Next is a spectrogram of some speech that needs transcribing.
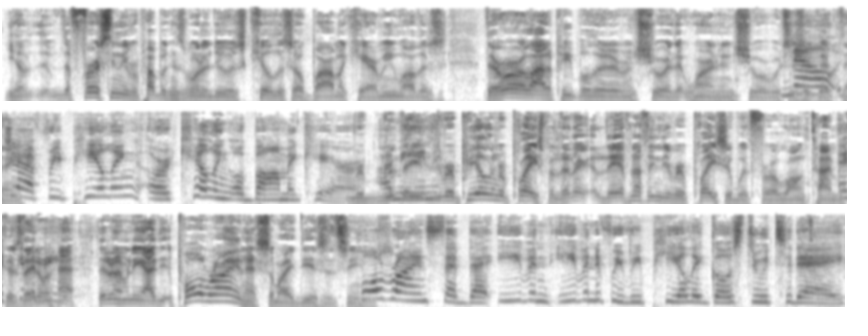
You know, the first thing the Republicans want to do is kill this Obamacare. Meanwhile, there's there are a lot of people that are insured that weren't insured, which is a now, good thing. Jeff, repealing or killing Obamacare. Re- I they, mean, repeal and replace, but they, they have nothing to replace it with for a long time because they don't be- have they don't have any idea. Paul Ryan has some ideas, it seems. Paul Ryan said that even even if we repeal it goes through today,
